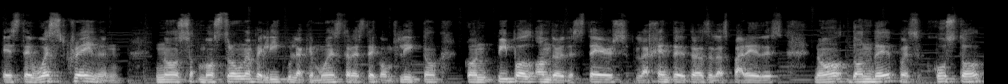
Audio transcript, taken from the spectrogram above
este Wes Craven nos mostró una película que muestra este conflicto con People Under the Stairs, la gente detrás de las paredes, ¿no? Donde, pues, justo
